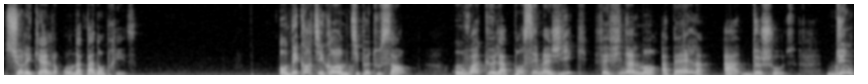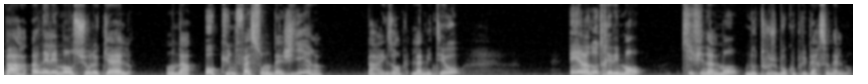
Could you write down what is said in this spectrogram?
sur lesquels on n'a pas d'emprise. En décortiquant un petit peu tout ça, on voit que la pensée magique fait finalement appel à deux choses. D'une part, un élément sur lequel on n'a aucune façon d'agir, par exemple la météo, et un autre élément qui finalement nous touche beaucoup plus personnellement.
